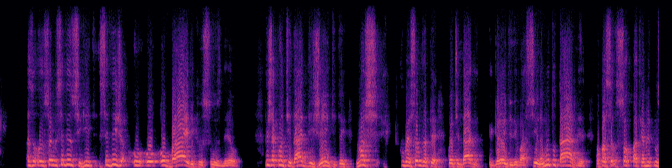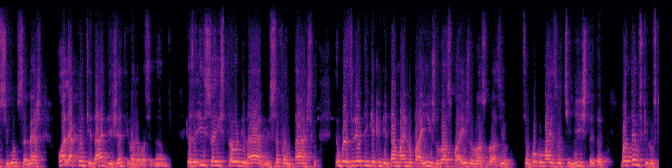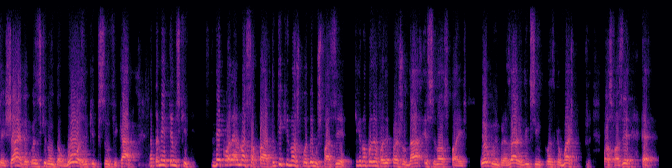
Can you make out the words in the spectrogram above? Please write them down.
Mas, Sônia, você veja o seguinte, você veja o, o, o baile que o SUS deu, veja a quantidade de gente. Tem, nós começamos a ter quantidade grande de vacina muito tarde, nós passamos só praticamente no segundo semestre. Olha a quantidade de gente que nós já vacinamos. Quer dizer, isso é extraordinário, isso é fantástico. O brasileiro tem que acreditar mais no país, no nosso país, no nosso Brasil, ser um pouco mais otimista. Então, nós temos que nos queixar de coisas que não estão boas, que precisam ficar, mas também temos que ver qual é a nossa parte, o que, que nós podemos fazer, o que, que nós podemos fazer para ajudar esse nosso país. Eu, como empresário, digo que a coisa que eu mais posso fazer é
